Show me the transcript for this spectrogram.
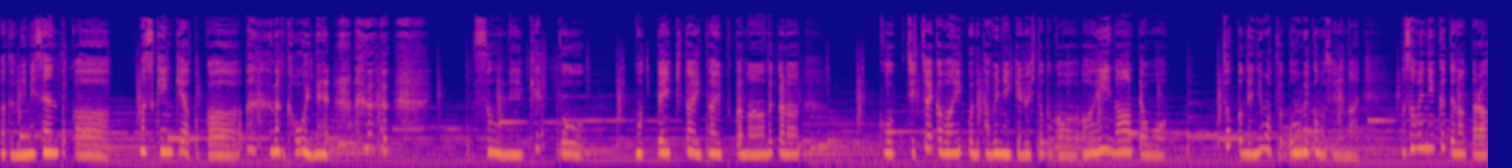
あと耳栓とか、まあ、スキンケアとか なんか多いね。そうね。結構持っていきたいタイプかな。だからこうちっちゃいカバン1個で食べに行ける人とかはあいいなって思う。ちょっとね荷物多めかもしれない。遊びに行くってなったら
